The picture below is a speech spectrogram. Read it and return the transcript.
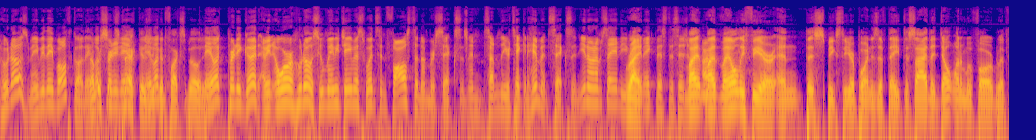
Who knows? Maybe they both go. They Number look pretty six damn. pick gives you look, good flexibility. They look pretty good. I mean, or who knows? Who maybe Jameis Winston falls to number six, and then suddenly you're taking him at six, and you know what I'm saying? You right. make this decision. My, my my only fear, and this speaks to your point, is if they decide they don't want to move forward with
